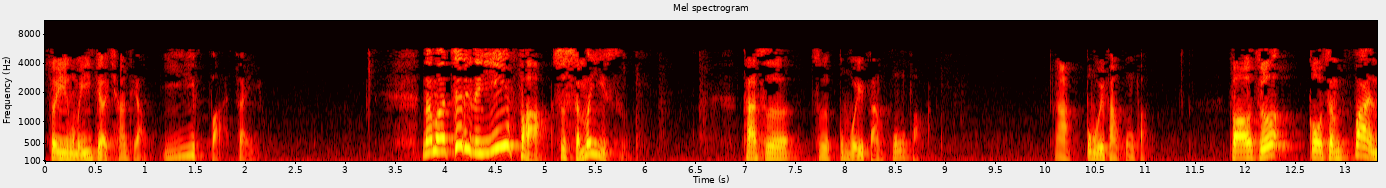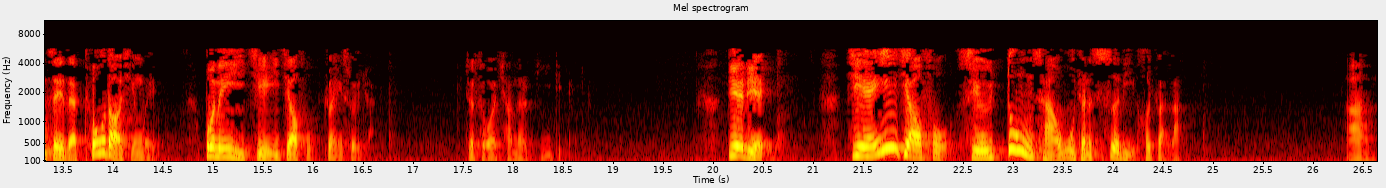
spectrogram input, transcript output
所以我们一定要强调依法占有。那么这里的依法是什么意思？它是指不违反公法啊，不违反公法，否则构成犯罪的偷盗行为，不能以简易交付转移所有权。这是我强调的第一点。第二点，简易交付是由于动产物权的设立和转让啊。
